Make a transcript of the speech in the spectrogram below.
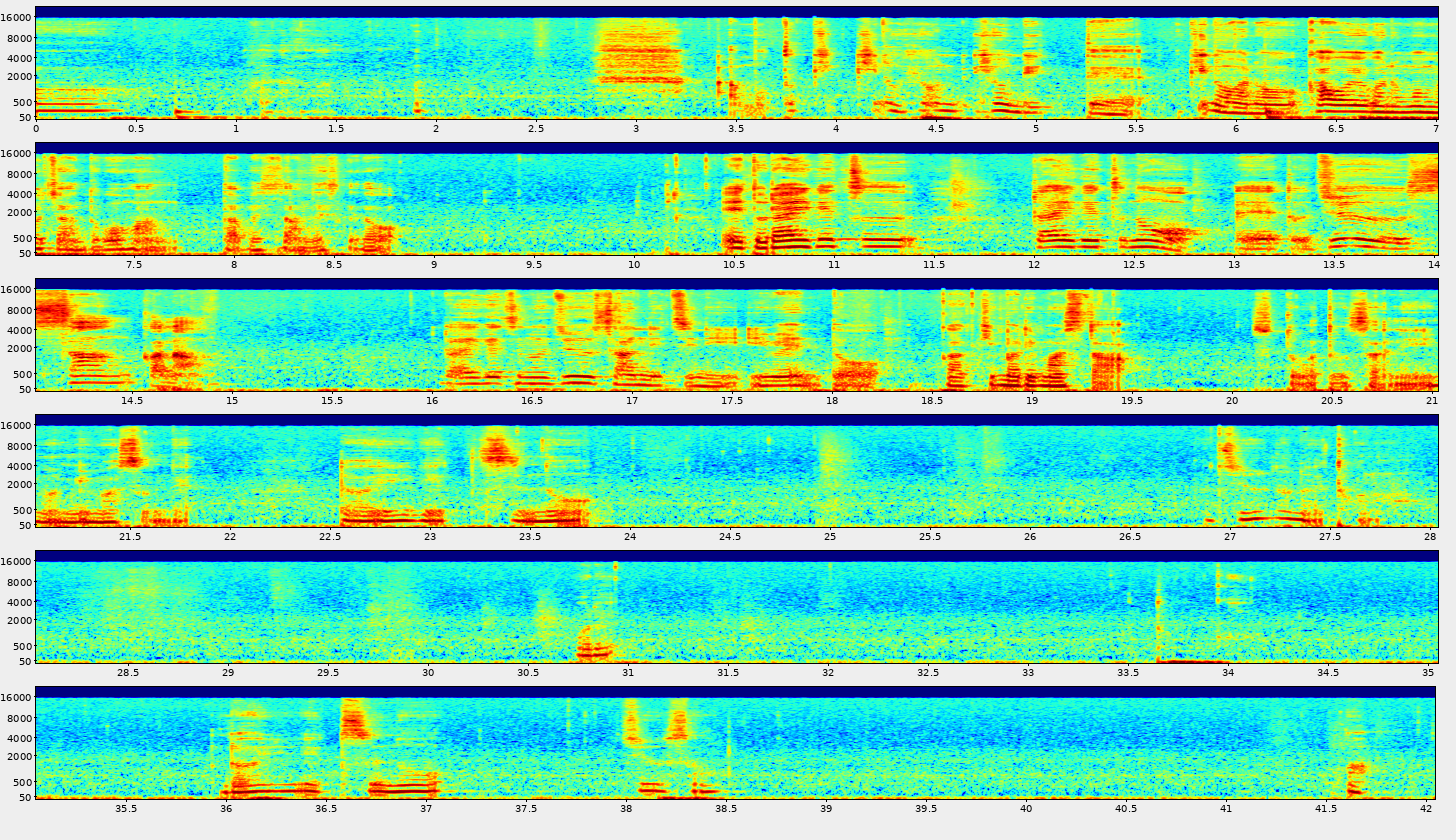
あもっとき昨日ヒョンヒョンリって昨日あの顔ヨガのももちゃんとご飯食べてたんですけどえっ、ー、と来月来月の、えーと、13かな。来月の13日にイベントが決まりました。ちょっと待ってくださいね。今見ますんで。来月の17やったかな。あれ？来月の 13?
